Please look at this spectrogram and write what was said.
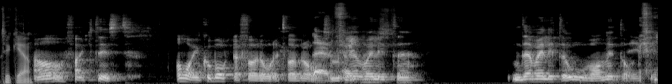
tycker jag. Ja, faktiskt. AIK borta förra året var bra Nej, också, men det var ju lite, det var ju lite ovanligt dock. för,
